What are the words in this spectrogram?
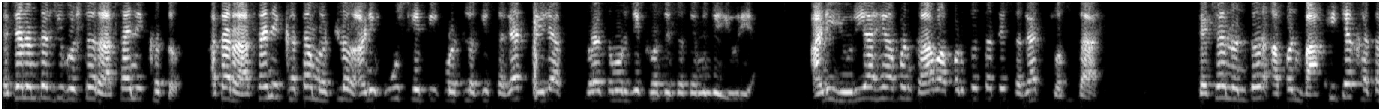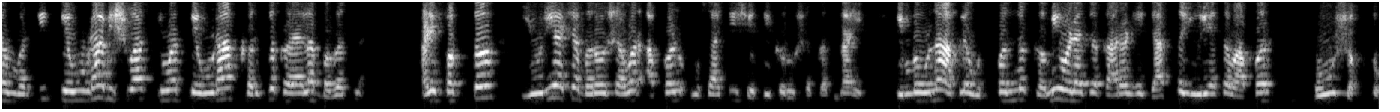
त्याच्यानंतरची गोष्ट रासायनिक खत. आता रासायनिक खत म्हटलं आणि ऊस हे पीक म्हटलं की सगळ्यात पहिल्या डोळ्यासमोर जे खत येतं ते म्हणजे युरिया. आणि युरिया हे आपण का वापरतो? तर ते सगळ्यात स्वस्त आहे. त्याच्यानंतर आपण बाकीच्या खतांवरती तेवढा विश्वास किंवा तेवढा खर्च करायला बघत नाही. आणि फक्त युरियाच्या भरोशावर आपण ऊसाची शेती करू शकत नाही. किंबहुना आपलं उत्पन्न कमी होण्याचं कारण हे जास्त युरियाचा वापर होऊ शकतो.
